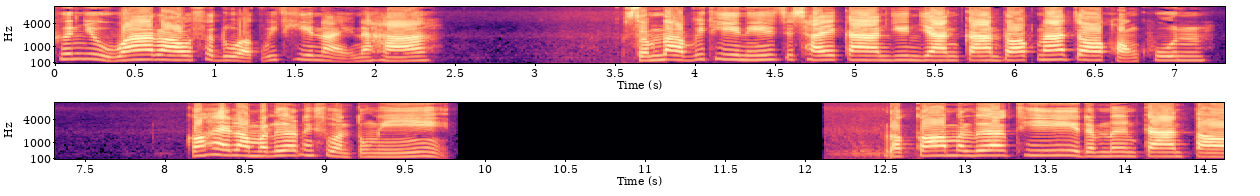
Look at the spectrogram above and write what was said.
ขึ้นอยู่ว่าเราสะดวกวิธีไหนนะคะสำหรับวิธีนี้จะใช้การยืนยันการล็อกหน้าจอของคุณ ก็ให้เรามาเลือกในส่วนตรงนี้ แล้วก็มาเลือกที่ดำเนินการต่อ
